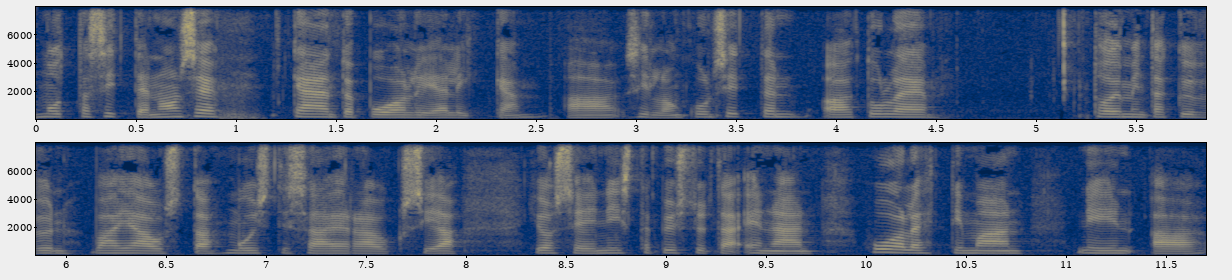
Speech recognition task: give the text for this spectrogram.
mutta sitten on se kääntöpuoli, eli silloin kun sitten tulee toimintakyvyn vajausta, muistisairauksia. Jos ei niistä pystytä enää huolehtimaan, niin äh,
